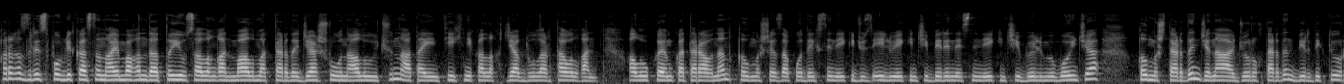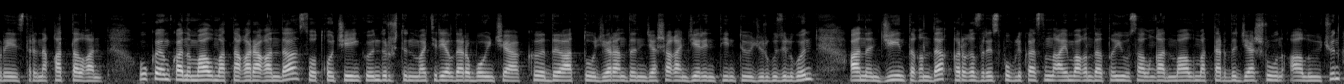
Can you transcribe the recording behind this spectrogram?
Кыргыз Республикасынын аймагында тыюу салынган маалыматтарды жашыруун алуу үчүн атайын техникалык жабдуулар табылган. Ал УКМК тарабынан кылмыш жаза кодексинин 252 беренесинин экинчи бөлүмү боюнча кылмыштардын жана жоруктардын бирдиктүү реестрине катталган. УКМКнын маалыматына караганда, сотко чейинки өндүрүштүн материалдары боюнча КД аттуу жарандын жашаган жерин тинтүү жүргүзүлгөн. Анын жыйынтыгында Кыргыз Республикасынын аймагында тыюу салынган маалыматтарды жашыруун алуу үчүн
